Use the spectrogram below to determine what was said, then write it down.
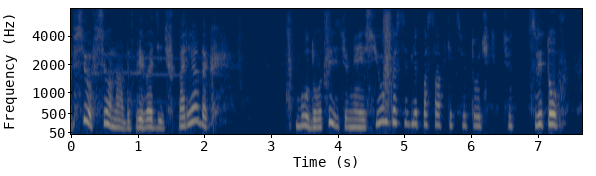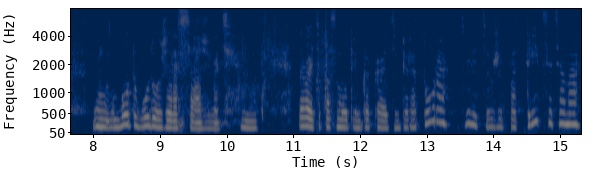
все, все надо приводить в порядок. Буду, вот видите, у меня есть емкости для посадки цветочки, цветов. Буду, буду уже рассаживать. Вот. Давайте посмотрим, какая температура. Видите, уже под 30 она.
